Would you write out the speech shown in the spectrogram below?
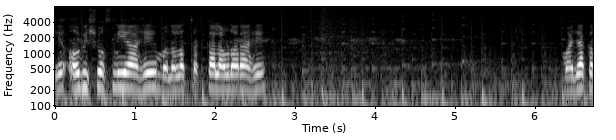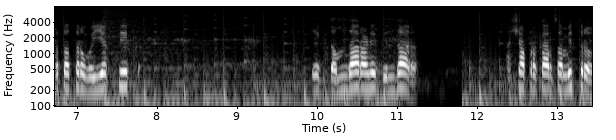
हे अविश्वसनीय आहे मनाला चटका लावणार आहे. माझ्याकरता तर वैयक्तिक एक दमदार आणि दिलदार अशा प्रकारचा मित्र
